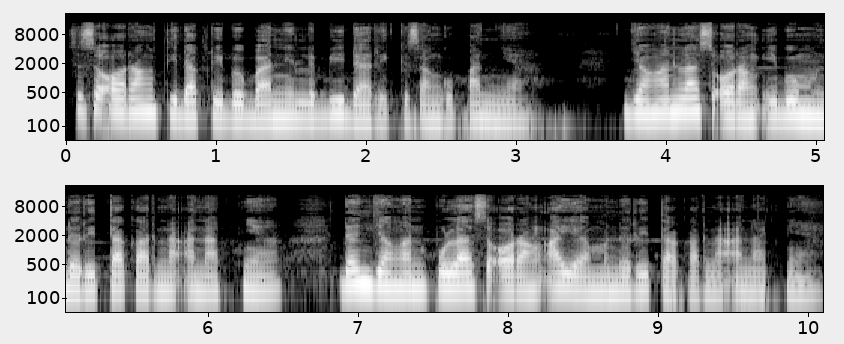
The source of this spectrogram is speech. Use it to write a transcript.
Seseorang tidak dibebani lebih dari kesanggupannya. Janganlah seorang ibu menderita karena anaknya, dan jangan pula seorang ayah menderita karena anaknya.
